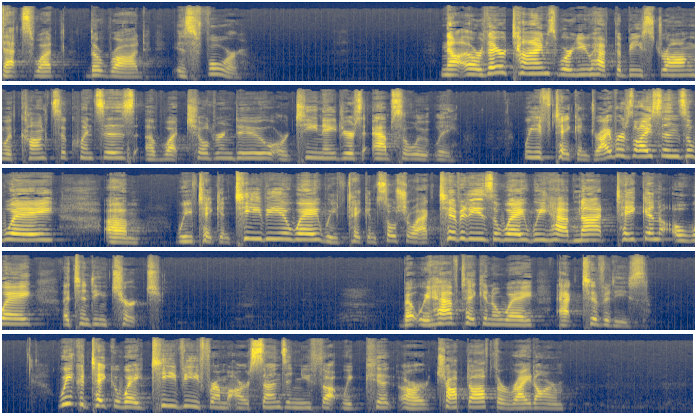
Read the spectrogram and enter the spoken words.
That's what the rod is for. Now, are there times where you have to be strong with consequences of what children do or teenagers? Absolutely. We've taken driver's license away. Um, we've taken TV away. We've taken social activities away. We have not taken away attending church. But we have taken away activities. We could take away TV from our sons, and you thought we could, or chopped off their right arm.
